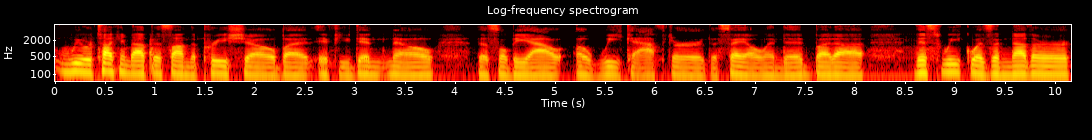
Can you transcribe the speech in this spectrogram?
we were talking about this on the pre-show, but if you didn't know, this will be out a week after the sale ended. But uh, this week was another.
